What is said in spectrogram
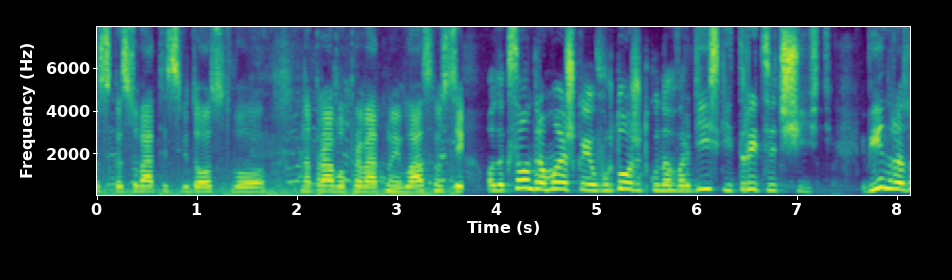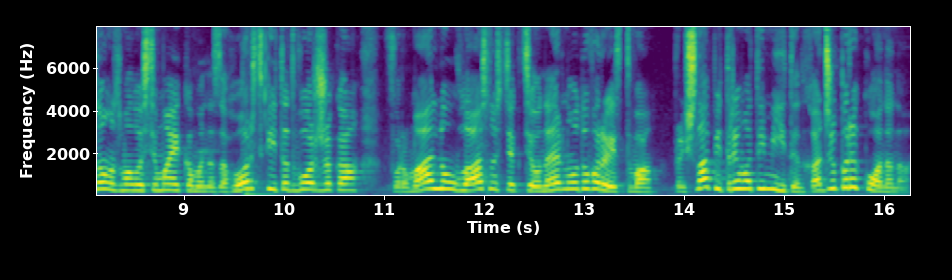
скасувати свідоцтво на право приватної власності. Олександра мешкає в гуртожитку на Гвардійській 36. Він разом з малосімейками на Загорській та Дворжака формально у власності акціонерного товариства. Прийшла підтримати мітинг, адже переконана,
